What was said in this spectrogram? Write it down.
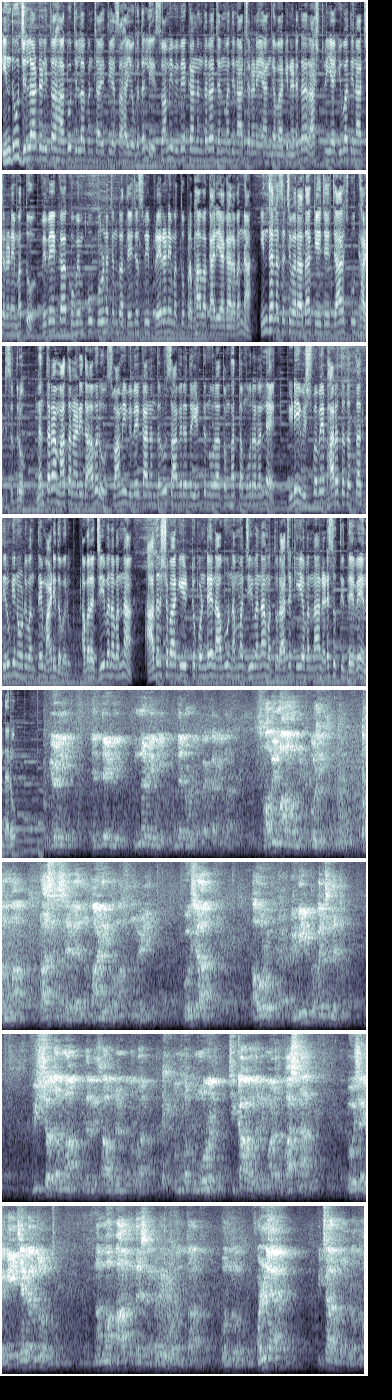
ಇಂದು ಜಿಲ್ಲಾಡಳಿತ ಹಾಗೂ ಜಿಲ್ಲಾ ಪಂಚಾಯಿತಿಯ ಸಹಯೋಗದಲ್ಲಿ ಸ್ವಾಮಿ ವಿವೇಕಾನಂದರ ಜನ್ಮ ದಿನಾಚರಣೆಯ ಅಂಗವಾಗಿ ನಡೆದ ರಾಷ್ಟ್ರೀಯ ಯುವ ದಿನಾಚರಣೆ ಮತ್ತು ವಿವೇಕ ಕುವೆಂಪು ಪೂರ್ಣಚಂದ್ರ ತೇಜಸ್ವಿ ಪ್ರೇರಣೆ ಮತ್ತು ಪ್ರಭಾವ ಕಾರ್ಯಾಗಾರವನ್ನ ಇಂಧನ ಸಚಿವರಾದ ಕೆಜೆ ಜಾರ್ಜ್ ಉದ್ಘಾಟಿಸಿದ್ರು. ನಂತರ ಮಾತನಾಡಿದ ಅವರು, ಸ್ವಾಮಿ ವಿವೇಕಾನಂದರು ಸಾವಿರದ ಎಂಟುನೂರ ತೊಂಬತ್ತ ಮೂರರಲ್ಲೇ ಇಡೀ ವಿಶ್ವವೇ ಭಾರತದತ್ತ ತಿರುಗಿ ನೋಡುವಂತೆ ಮಾಡಿದವರು. ಅವರ ಜೀವನವನ್ನ ಆದರ್ಶವಾಗಿ ಇಟ್ಟುಕೊಂಡೇ ನಾವು ನಮ್ಮ ಜೀವನ ಮತ್ತು ರಾಜಕೀಯವನ್ನ ನಡೆಸುತ್ತಿದ್ದೇವೆ ಎಂದರು. ಹೇಳಿ ಎದ್ದೇಳಿ ಮುನ್ನಡೀರಿ ಮುಂದೆ ನೋಡಬೇಕಾಗಿಲ್ಲ. ಸ್ವಾಭಿಮಾನವನ್ನು ಇಟ್ಕೊಳ್ಳಿ. ನಮ್ಮ ರಾಷ್ಟ್ರ ಸೇವೆಯನ್ನು ಮಾಡಿ ಎಂಬ ಮಾತನ್ನು ಹೇಳಿ. ಬಹುಶಃ ಅವರು ಇಡೀ ಪ್ರಪಂಚದಲ್ಲಿ ವಿಶ್ವ ಧರ್ಮ ಇದರಲ್ಲಿ ಸಾವಿರದ ಎಂಟುನೂರ ತೊಂಬತ್ತ್ ಮೂರರಲ್ಲಿ ಚಿಕಾಗೋದಲ್ಲಿ ಮಾಡಿದ ಭಾಷಣ. ಬಹುಶಃ ಇಡೀ ಜಗತ್ತು ನಮ್ಮ ಭಾರತ ದೇಶದಲ್ಲಿ ಕೊಡುವಂಥ ಒಂದು ಒಳ್ಳೆಯ ವಿಚಾರವನ್ನು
